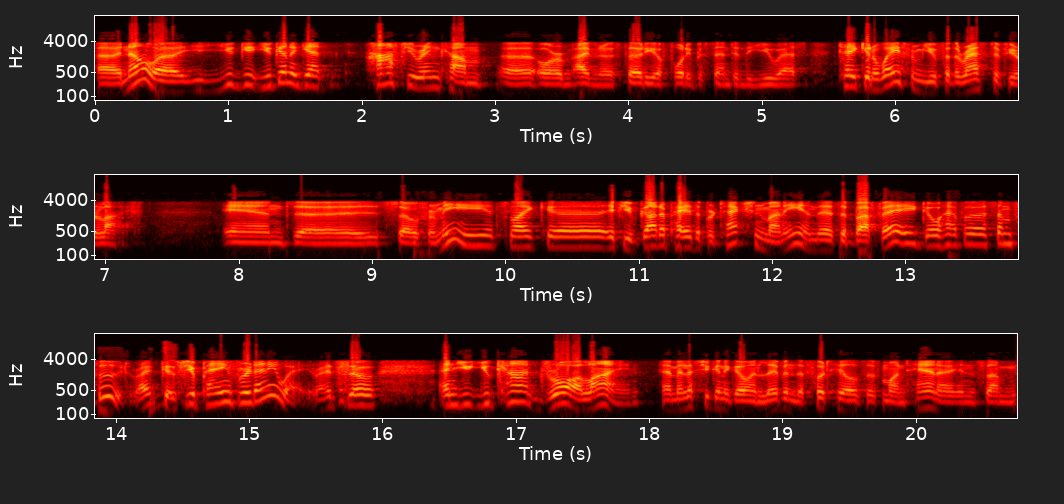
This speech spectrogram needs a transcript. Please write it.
uh, no, uh, you, you're going to get half your income, uh, or I don't know, 30 or 40 percent in the U.S. taken away from you for the rest of your life. And uh, so for me, it's like uh, if you've got to pay the protection money and there's a buffet, go have uh, some food, right? Because you're paying for it anyway, right? So, and you you can't draw a line mean, unless you're going to go and live in the foothills of Montana in some,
